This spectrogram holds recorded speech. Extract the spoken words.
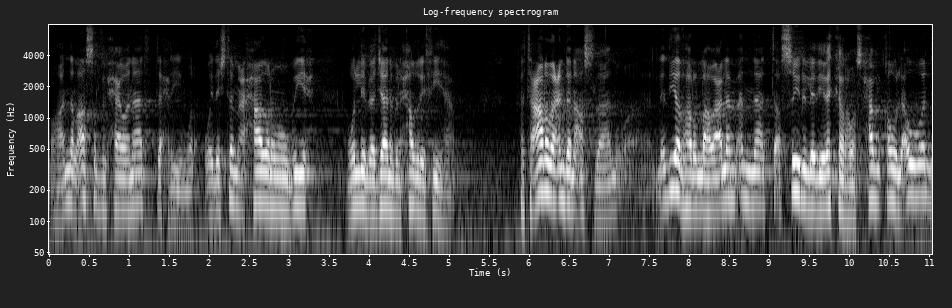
وهو أن الأصل في الحيوانات التحريم. وإذا اجتمع حاضر ومبيح غلب جانب الحظر فيها. فتعارض عندنا أصلان والذي يظهر الله أعلم أن التأصيل الذي ذكره أصحاب القول الأول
